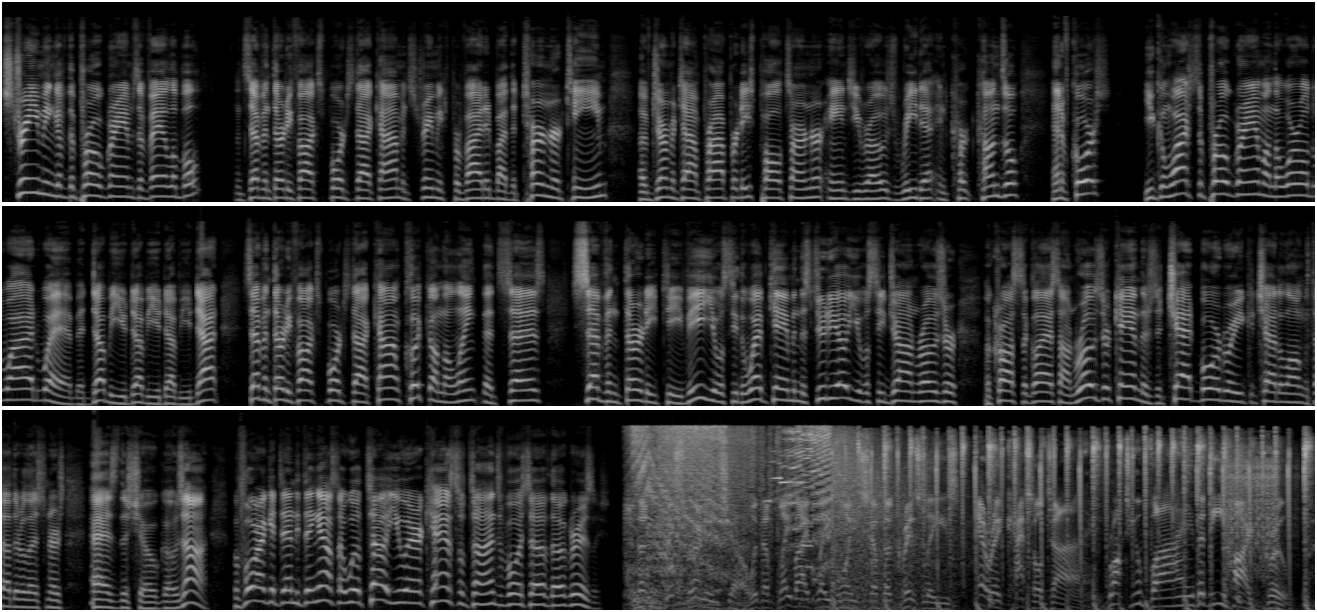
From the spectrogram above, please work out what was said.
Streaming of the programs available at 730foxsports.com and streaming is provided by the Turner team of Germantown Properties, Paul Turner, Angie Rose, Rita, and Kurt Kunzel. And, of course, you can watch the program on the World Wide Web at www.730foxsports.com. Click on the link that says 730 TV. You will see the webcam in the studio. You will see John Roser across the glass on Roser RoserCam. There's a chat board where you can chat along with other listeners as the show goes on. Before I get to anything else, I will tell you Eric Hasseltine's voice of the Grizzlies. The Chris Vernon Show with the play-by-play -play voice of the Grizzlies, Eric Hasseltine. Brought to you by the DeHart Group.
